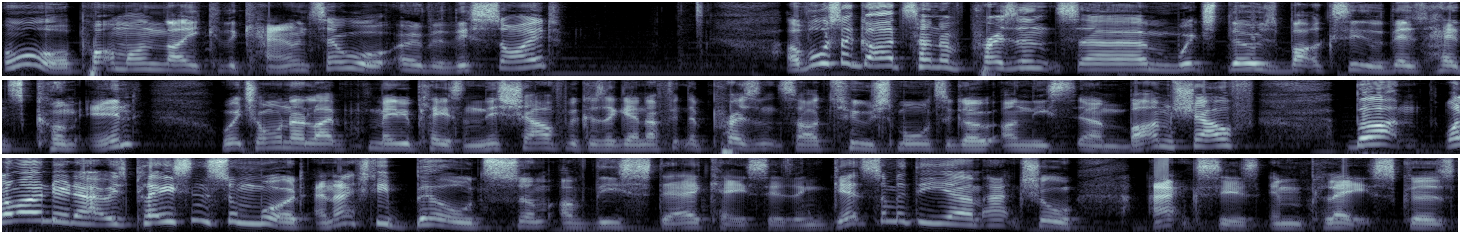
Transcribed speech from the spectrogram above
or put them on like the counter or over this side. I've also got a ton of presents, um, which those boxes, those heads come in which I want to like maybe place on this shelf because again I think the presents are too small to go on the um, bottom shelf. But what I want to do now is place in some wood and actually build some of these staircases and get some of the um, actual axes in place because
